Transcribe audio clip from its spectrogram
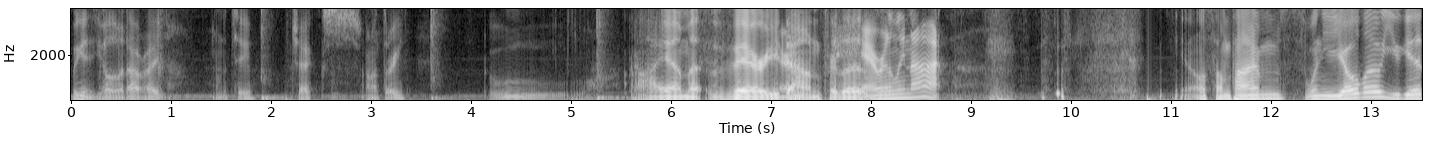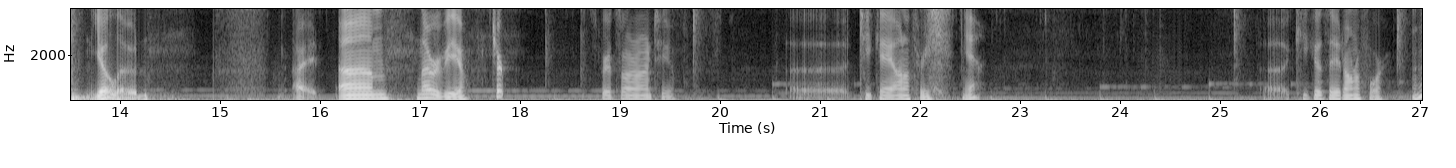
we can just YOLO it out, right? On a two. Checks. On a three. Ooh. I am very down for this. Apparently not. You know, sometimes when you YOLO, you get YOLO'd. Alright. Um, no review. Sure. Spirits Sword on a two. Uh, TK on a three. Yeah. Uh, Kiko's eight on a four. Mm-hmm.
